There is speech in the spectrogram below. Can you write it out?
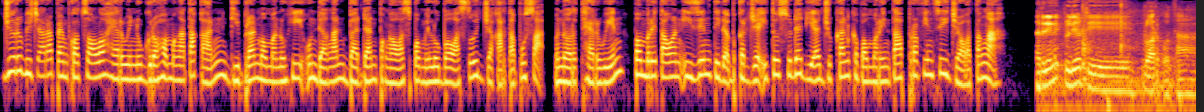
Juru bicara Pemkot Solo Herwin Nugroho mengatakan Gibran memenuhi undangan Badan Pengawas Pemilu Bawaslu Jakarta Pusat. Menurut Herwin, pemberitahuan izin tidak bekerja itu sudah diajukan ke pemerintah Provinsi Jawa Tengah. Hari ini beliau di luar kota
